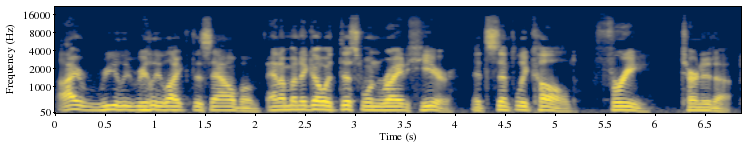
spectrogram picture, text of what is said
I really, really like this album. And I'm going to go with this one right here. It's simply called Free. Turn it up.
